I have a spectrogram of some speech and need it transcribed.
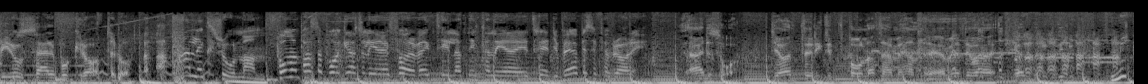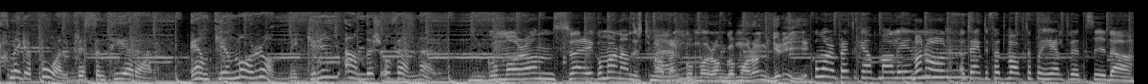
blir de serbokrater då? Alex Schulman, får man passa på att gratulera i förväg till att ni planerar er tredje bebis i februari? Är det så? Jag har inte riktigt bollat det här med henne. Men det var... Mix Megapol presenterar Äntligen morgon med Gry, Anders och vänner. God morgon, Sverige. God morgon, Anders Ja, Timell. men god morgon, god morgon, Gry. God morgon, praktikant Malin. Jag tänkte för att vakna på helt rätt sida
